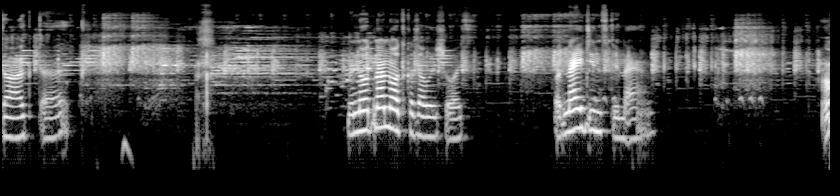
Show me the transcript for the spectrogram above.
Так, так. У мене одна нотка залишилась. Одна єдинственна. О,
